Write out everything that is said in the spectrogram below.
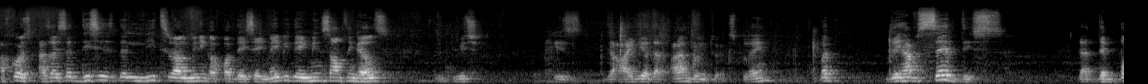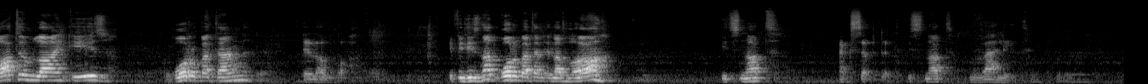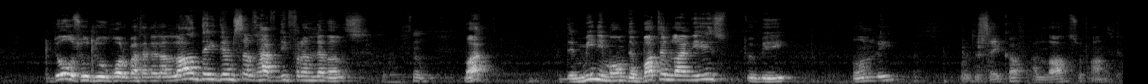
Of course, as I said, this is the literal meaning of what they say. Maybe they mean something else, which is the idea that I'm going to explain. But they have said this that the bottom line is qurbatan ilallah. If it is not qurbatan ilallah, it's not accepted, it's not valid. Those who do qurbatan ilallah, they themselves have different levels. Hmm. But the minimum, the bottom line is to be only for the sake of Allah subhanahu wa ta'ala.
